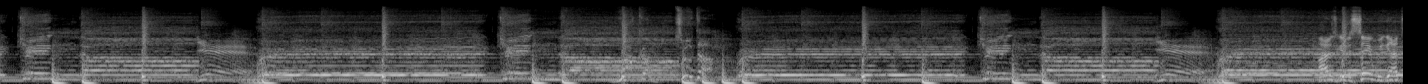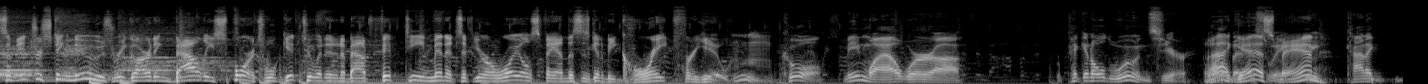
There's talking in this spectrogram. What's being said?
Red Kingdom. Say, we got some interesting news regarding Bally Sports. We'll get to it in about 15 minutes. If you're a Royals fan, this is going to be great for you. Cool. Meanwhile, we're uh, we're picking old wounds here. a I little bit this guess, week. man. Kind of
